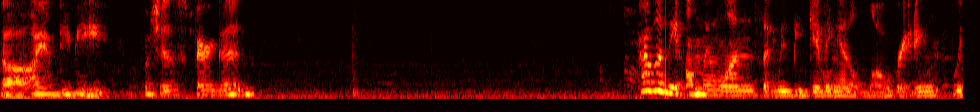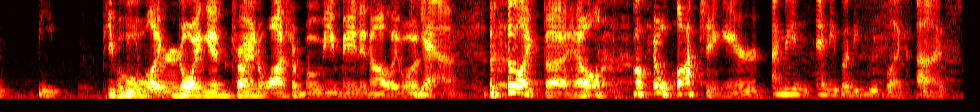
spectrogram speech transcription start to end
uh, IMDb. which is very good. I'm sorry. Probably the only ones that we'd be giving it a low rating would be People who People like are- going in trying to watch a movie made in Hollywood. yeah. like the hell am I watching here? I mean, anybody who's like us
